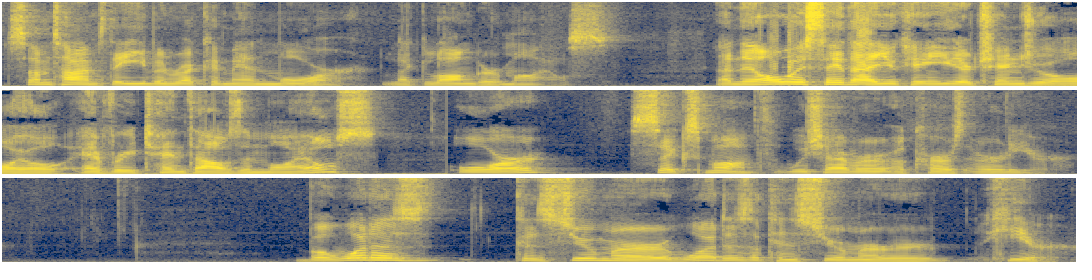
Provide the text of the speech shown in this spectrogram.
Sometimes they even recommend more, like longer miles. And they always say that you can either change your oil every 10,000 miles or six months, whichever occurs earlier. But what does consumer what does a consumer hear?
